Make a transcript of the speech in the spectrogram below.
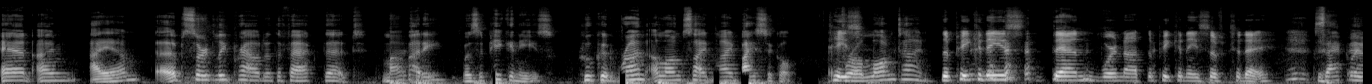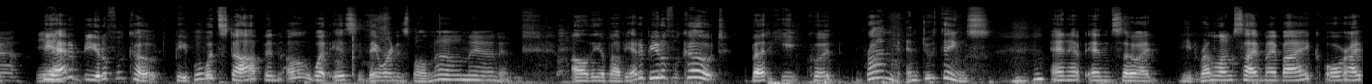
And I'm I am absurdly proud of the fact that my buddy was a Pekingese who could run alongside my bicycle He's for a long time. the Pekingese then were not the Pekingese of today. Exactly. Yeah. He Yeah. had a beautiful coat. People would stop and oh, what is he? They weren't as well known then, and all the above. He had a beautiful coat, but he could run and do things, mm-hmm. and have, and so I he'd run alongside my bike, or I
